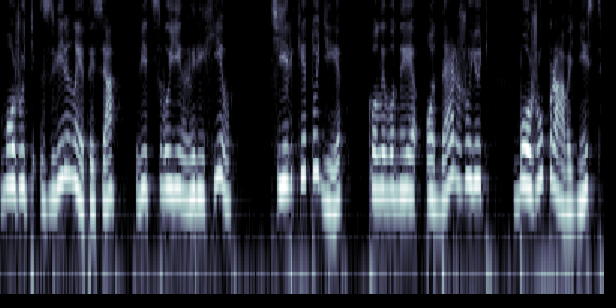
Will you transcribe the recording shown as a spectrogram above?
можуть звільнитися від своїх гріхів тільки тоді, коли вони одержують Божу праведність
